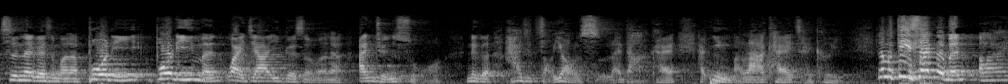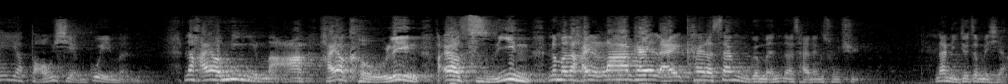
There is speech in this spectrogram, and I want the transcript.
是那个什么呢？玻璃玻璃门，外加一个什么呢？安全锁，那个还得找钥匙来打开，还硬把拉开才可以。那么第三个门，哎呀，保险柜门，那还要密码，还要口令，还要指印，那么呢还要拉开来，开了三五个门呢才能出去。那你就这么想，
